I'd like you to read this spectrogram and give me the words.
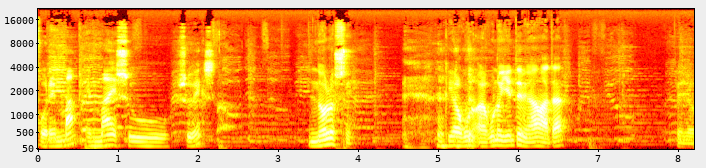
¿For Emma? ¿Emma es su, su ex? No lo sé. Aquí algún, algún oyente me va a matar. Pero...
